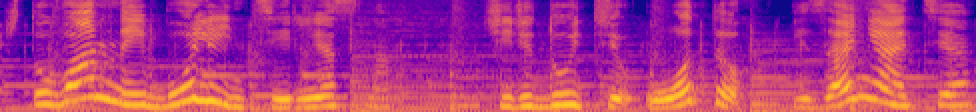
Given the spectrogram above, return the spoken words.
что вам наиболее интересно. Чередуйте отдых и занятия.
